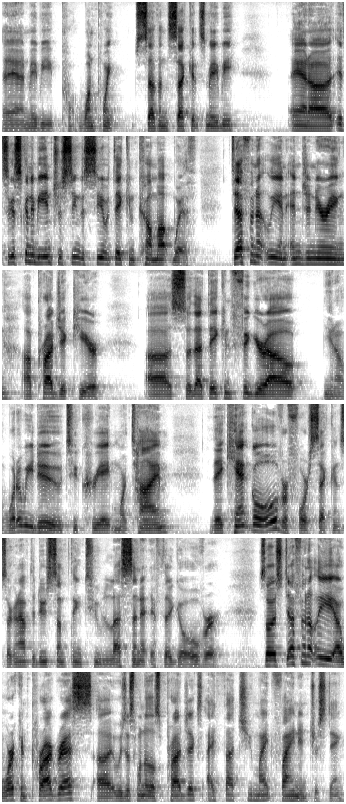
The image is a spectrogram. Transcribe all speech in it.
and maybe 1.7 seconds maybe. And uh, it's just going to be interesting to see what they can come up with. Definitely an engineering uh, project here uh, so that they can figure out, you know, what do we do to create more time? They can't go over four seconds. They're going to have to do something to lessen it if they go over. So it's definitely a work in progress. Uh, it was just one of those projects I thought you might find interesting.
